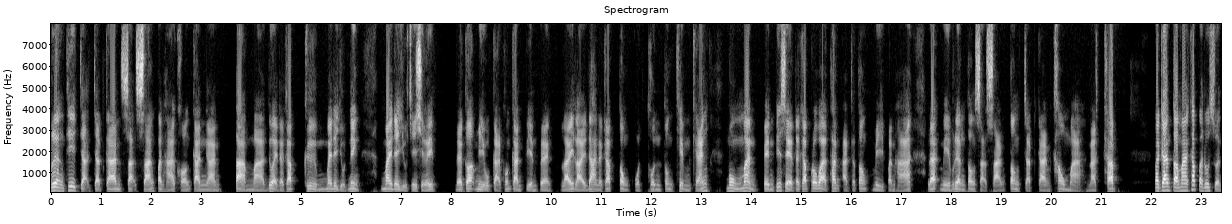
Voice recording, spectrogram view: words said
เรื่องที่จะจัดการสะสางปัญหาของการงานตามมาด้วยนะครับ คือไม่ได้หยุดนิ่ง ไม่ได้อยู่เฉยๆ แล้วก็มีโอกาสของการเปลี่ยนแปลงหลายๆ ด้านนะครับ ต้องอดทนต้องเข้มแข็ง มุ่งมั่นเป็นพิเศษนะครับ เพราะว่าท่านอาจจะต้องมีปัญหา และมีเรื่องต้องสะสางต้องจัดการเข้ามานะครับ ประการต่อมาครับมาดูส่วน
